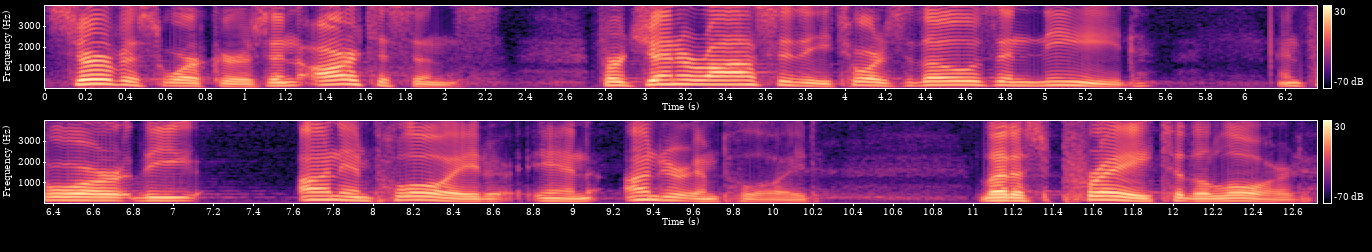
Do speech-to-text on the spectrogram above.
service workers and artisans, for generosity towards those in need, and for the unemployed and underemployed. Let us pray to the Lord.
